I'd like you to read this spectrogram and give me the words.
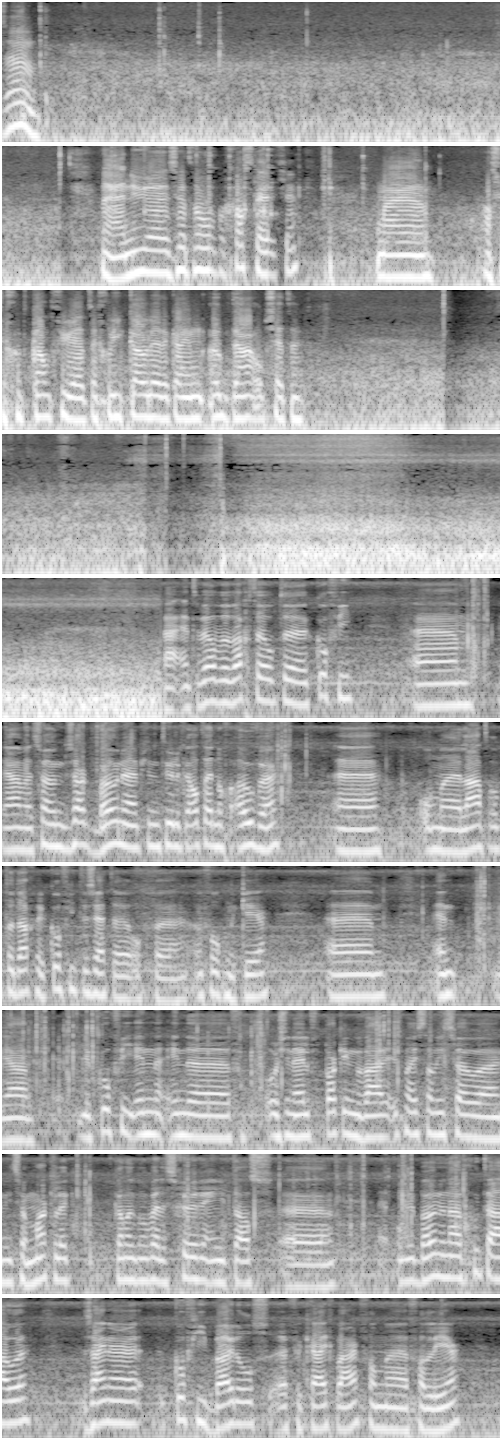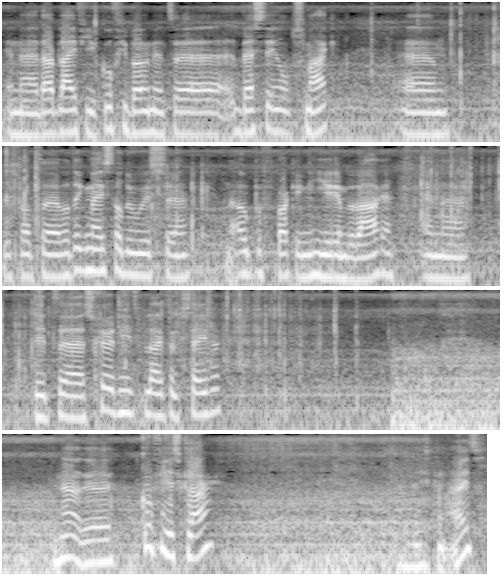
Zo. Nou ja, nu uh, zetten we hem op een gasstelletje. Maar uh, als je goed kampvuur hebt en goede kolen, dan kan je hem ook daarop zetten. Ja, en terwijl we wachten op de koffie, uh, ja, met zo'n zak bonen heb je natuurlijk altijd nog over. Uh, om uh, later op de dag weer koffie te zetten of uh, een volgende keer. Ehm, en ja, je koffie in, in de originele verpakking bewaren is meestal niet zo, uh, niet zo makkelijk. Je kan ook nog wel eens scheuren in je tas. om je bonen nou goed te houden zijn er koffiebuidels verkrijgbaar van, van leer. En daar blijven je koffiebonen het, beste in op smaak. Um, dus wat, wat ik meestal doe is een open verpakking hierin bewaren. En uh, dit uh, scheurt niet, blijft ook stevig. Nou, de koffie is klaar. Deze kan uit.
